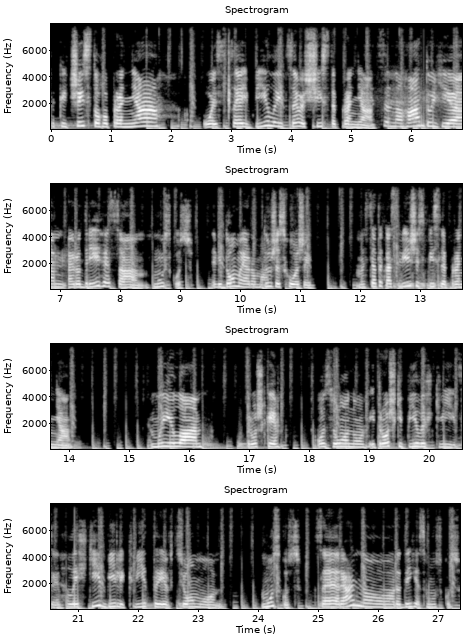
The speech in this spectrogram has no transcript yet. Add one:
такий чистого прання. Ось цей білий, це ось чисте прання. Це нагадує Родрігеса Мускус. Відомий аромат. Дуже схожий. Ось ця така свіжість після прання. Мила, трошки озону і трошки білих квіти. Легкі білі квіти в цьому мускус. Це реально Родрігес мускус.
